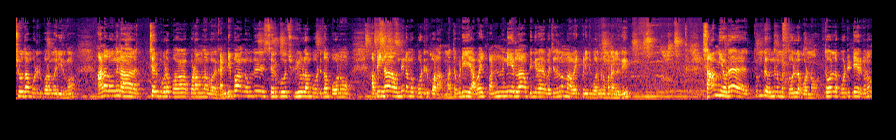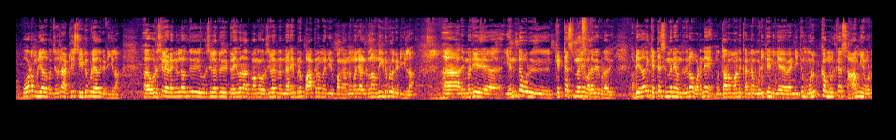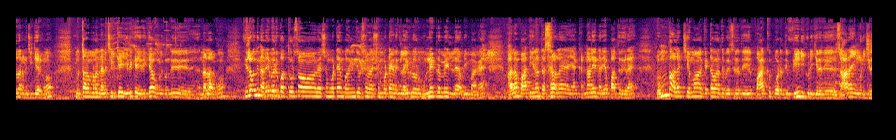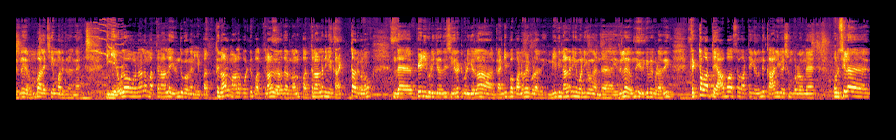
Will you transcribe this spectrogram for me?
ஷூ தான் போட்டுட்டு போகிற மாதிரி இருக்கும். ஆனாலும் வந்து நான் செருப்பு கூட போ போடாமல் தான் போவேன். கண்டிப்பாக அங்கே வந்து செருப்பு ஷூலாம் போட்டு தான் போகணும். அப்படின்னா வந்து நம்ம போட்டுட்டு போகலாம். மற்றபடி அவாய்ட் பண்ணிடலாம் அப்படிங்கிற பட்சத்தில் நம்ம அவாய்ட் பண்ணிட்டு போகிறது ரொம்ப நல்லது. சாமியோட துண்டு வந்து நம்ம தோலில் போடணும். தோலில் போட்டுகிட்டே இருக்கணும். போட முடியாத பட்சத்தில் அட்லீஸ்ட் இடுப்புலையாவது கட்டிக்கலாம். ஒரு சில இடங்களில் வந்து ஒரு சிலர் டிரைவராக இருப்பாங்க ஒரு சிலர் நிறைய பேர் பார்க்குற மாதிரி இருப்பாங்க. அந்த மாதிரி ஆட்கள்லாம் வந்து இடுப்பில் கட்டிக்கலாம். அதே மாதிரி எந்த ஒரு கெட்ட சிந்தனையும் வரவே கூடாது. அப்படி ஏதாவது கெட்ட சிந்தனை வந்ததுன்னா உடனே முத்தாரம்மான்னு கண்ணை முடிக்க நீங்கள் வேண்டிட்டு முழுக்க முழுக்க சாமியை மட்டும் தான் நினச்சிக்கிட்டே இருக்கணும். முத்தாரம்மனை நினச்சிக்கிட்டே இருக்க இருக்க உங்களுக்கு வந்து நல்லாயிருக்கும். இதில் வந்து நிறைய பேர் பத்து வருஷம் வேஷம் போட்டேன் பதினஞ்சு வருஷம் வேஷம் போட்டேன். எனக்கு லைஃப்பில் ஒரு முன்னேற்றமே இல்லை அப்படிம்பாங்க. அதெல்லாம் பார்த்தீங்கன்னா தசராவில் என் கண்ணாலே நிறையா பார்த்துருக்குறேன். ரொம்ப அலட்சியமாக கெட்ட வார்த்தை பேசுகிறது பார்க்க போடுறது பீடி குடிக்கிறது சாராயம் குடிக்கிறதுன்னு ரொம்ப அலட்சியமாக இருக்கிறாங்க. நீங்கள் எவ்வளோ வேணாலும் மற்ற நாளில் இருந்துக்கோங்க. நீங்கள் பத்து நாள் மாலை போட்டு பத்து நாள் விரதம் இருந்தாலும் பத்து நாளில் நீங்கள் கரெக்டாக இருக்கணும். இந்த பீடி குடிக்கிறது சிகரெட் குடிக்கிறதுலாம் கண்டிப்பாக பண்ணவே கூடாது. மீதி நாளில் நீங்கள் பண்ணிக்கோங்க. அந்த இதில் வந்து இருக்கவே கூடாது. கெட்ட வார்த்தை ஆபாச வார்த்தைகள் வந்து காலி வேஷம் போடுறவங்க ஒரு சில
